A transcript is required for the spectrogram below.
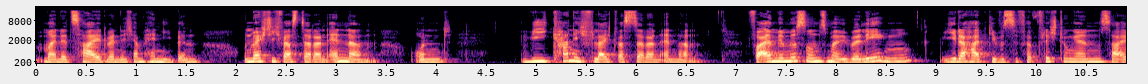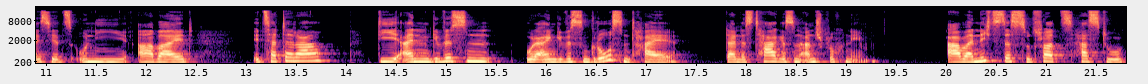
meine Zeit, wenn ich am Handy bin? Und möchte ich was daran ändern? Und wie kann ich vielleicht was daran ändern? Vor allem, wir müssen uns mal überlegen, jeder hat gewisse Verpflichtungen, sei es jetzt Uni, Arbeit etc., die einen gewissen oder einen gewissen großen Teil deines Tages in Anspruch nehmen. Aber nichtsdestotrotz hast du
